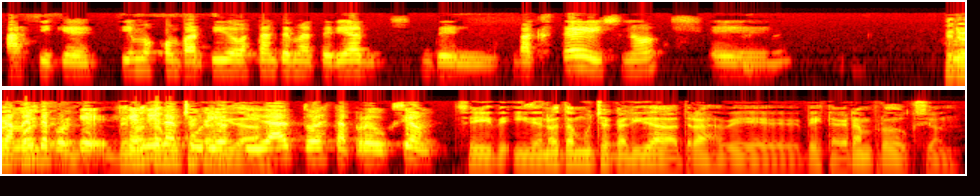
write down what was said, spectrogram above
Así que sí hemos compartido bastante material del backstage, ¿no? Eh, justamente porque genera curiosidad toda esta producción. Sí, y denota mucha calidad atrás de, de esta gran producción.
